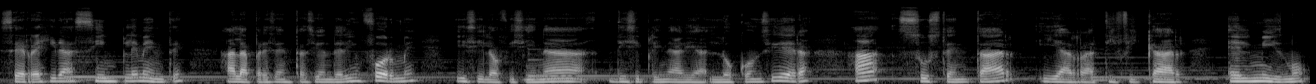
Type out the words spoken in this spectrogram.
se regirá simplemente a la presentación del informe y si la oficina disciplinaria lo considera, a sustentar y a ratificar el mismo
